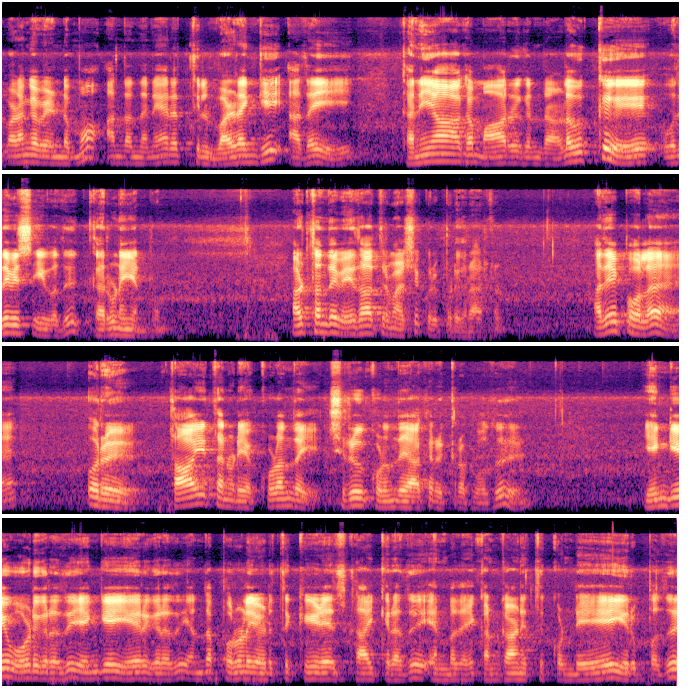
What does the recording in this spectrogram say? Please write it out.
வழங்க வேண்டுமோ அந்தந்த நேரத்தில் வழங்கி அதை கனியாக மாறுகின்ற அளவுக்கு உதவி செய்வது கருணை என்றும் அடுத்தந்தை வேதாத்திரி மகர்ஷி குறிப்பிடுகிறார்கள். அதே போல் ஒரு தாய் தன்னுடைய குழந்தை சிறு குழந்தையாக இருக்கிற போது எங்கே ஓடுகிறது எங்கே ஏறுகிறது எந்த பொருளை எடுத்து கீழே காய்க்கிறது என்பதை கண்காணித்து கொண்டே இருப்பது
